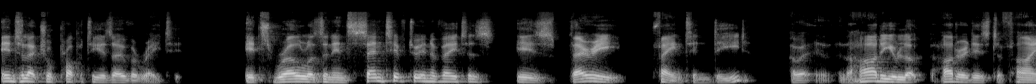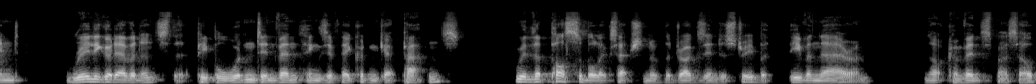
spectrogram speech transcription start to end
intellectual property is overrated. Its role as an incentive to innovators is very faint indeed. The harder you look, the harder it is to find really good evidence that people wouldn't invent things if they couldn't get patents, with the possible exception of the drugs industry. But even there, I'm not convinced myself.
